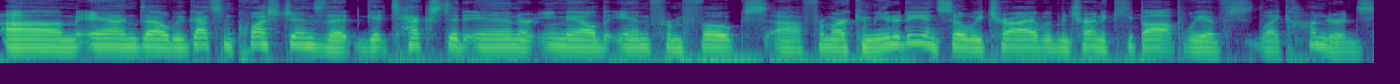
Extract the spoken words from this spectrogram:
Um, and uh, we've got some questions that get texted in or emailed in from folks uh, from our community. And so we try, we've been trying to keep up. We have like hundreds.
